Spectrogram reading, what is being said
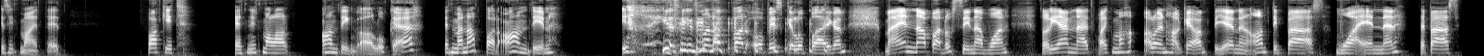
Ja sitten mä ajattelin, että fuck että nyt mä alan Antin kanssa lukea. Että mä nappaan Antin ja, ja sitten mä nappaan opiskelupaikan. Mä en napannut sinä vuonna. Se oli jännä, että vaikka mä aloin hakea Antti ennen, Antti pääsi mua ennen. Se pääsi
